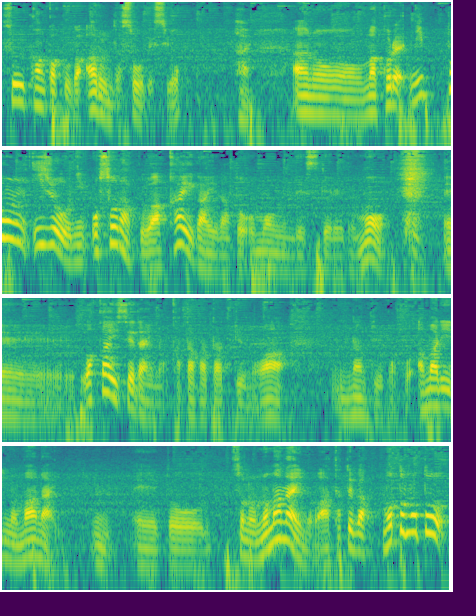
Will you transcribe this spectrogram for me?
そういう感覚があるんだそうですよ。はい。あのー、まあ、これ日本以上におそらくは海外だと思うんですけれども、えー、若い世代の方々っていうのは何ていうかこうあまり飲まない。うん。えーと、その飲まないのは例えばもともと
